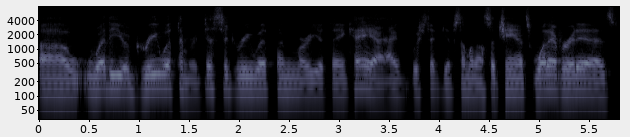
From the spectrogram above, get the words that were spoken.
uh, whether you agree with them or disagree with them, or you think, hey, I, I wish they'd give someone else a chance, whatever it is,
